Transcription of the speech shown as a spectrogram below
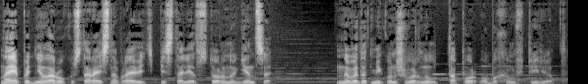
Ная подняла руку, стараясь направить пистолет в сторону Генца, но в этот миг он швырнул топор обухом вперед.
